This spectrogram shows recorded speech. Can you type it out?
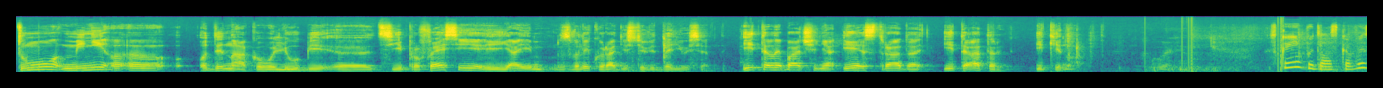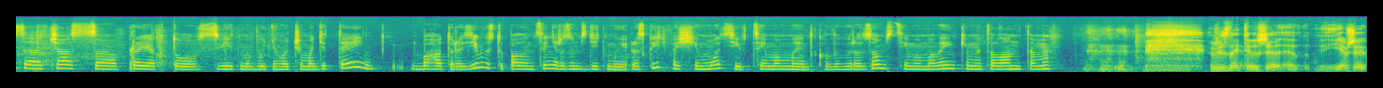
Тому мені е, е, одинаково любі е, ці професії, і я їм з великою радістю віддаюся. І телебачення, і естрада, і театр, і кіно. Скажіть, будь ласка, ви за час е, проєкту Світ майбутнього очима дітей багато разів виступали на сцені разом з дітьми. Розкажіть ваші емоції в цей момент, коли ви разом з цими маленькими талантами. Ви знаєте, вже е, я вже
